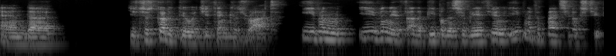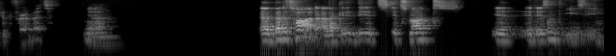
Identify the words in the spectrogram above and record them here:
and uh, you just got to do what you think is right, even even if other people disagree with you, and even if it makes you look stupid for a bit, you know. Uh, but it's hard. Like it, it's it's not it, it isn't easy,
